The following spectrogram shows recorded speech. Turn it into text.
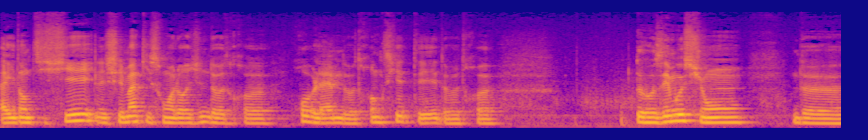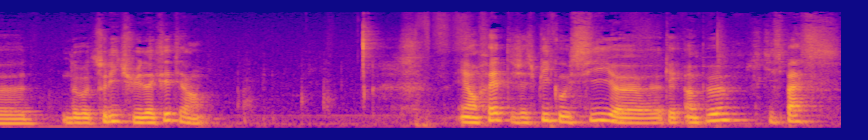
à, à, identifier les schémas qui sont à l'origine de votre problème, de votre anxiété, de, votre, de vos émotions, de, de votre solitude, etc. Et en fait, j'explique aussi euh, un peu ce qui se passe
